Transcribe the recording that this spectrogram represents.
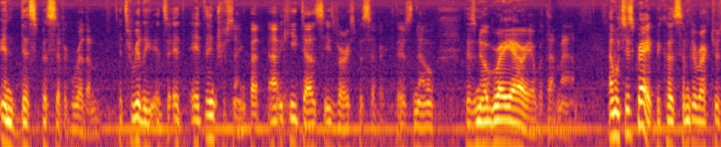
in this specific rhythm. It's really it's it, it's interesting, but uh, he does he's very specific. There's no there's no gray area with that man, and which is great because some directors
